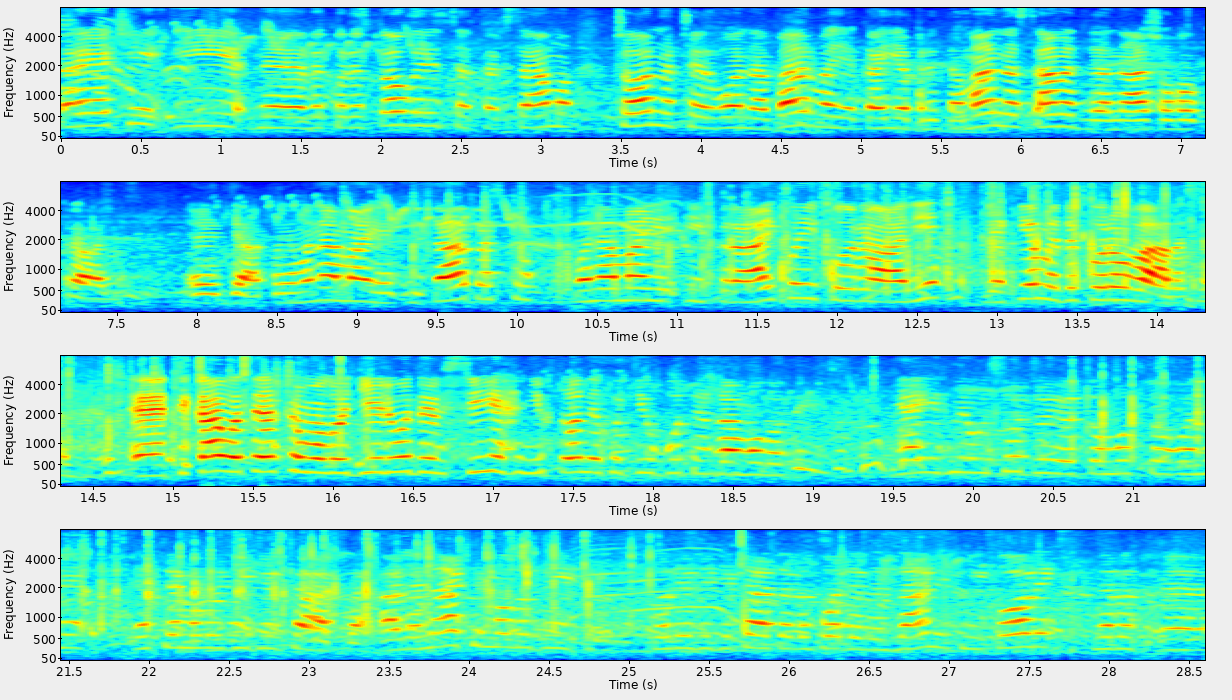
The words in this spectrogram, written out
речі і використовується так само чорно-червона барва, яка є притаманна саме для нашого краю. Е, Дякую. Вона має і запаску, вона має і крайку, і коралі, якими декорувалися. Е, Цікаво те, що молоді люди всі ніхто не хотів бути за молодицю. Я їх не осуджую, тому що вони е, це молоді дівчатка. Але наші молодиці, коли вже дівчата виходили заміж, ніколи не роз, е,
